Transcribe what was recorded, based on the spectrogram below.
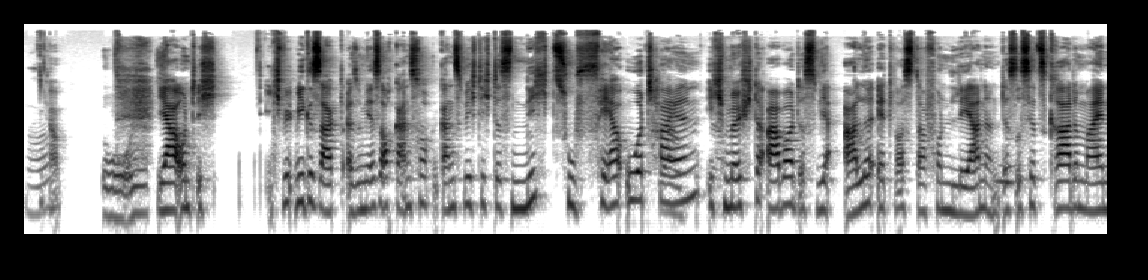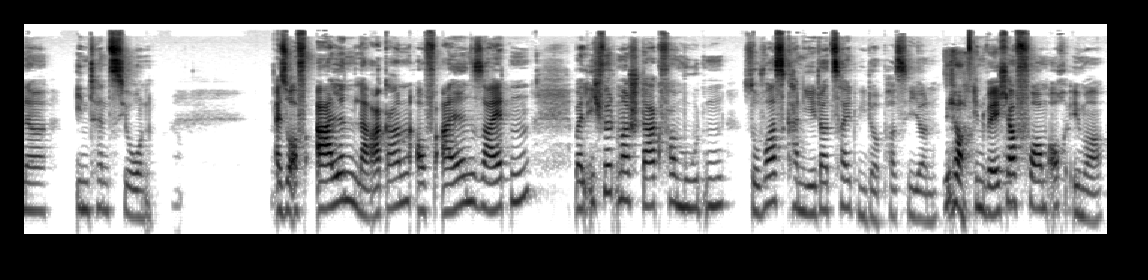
Ja, ja. So, und, ja, und ich, ich wie gesagt, also mir ist auch ganz ganz wichtig, das nicht zu verurteilen. Ja. Ich möchte aber, dass wir alle etwas davon lernen. Das ist jetzt gerade meine Intention. Also auf allen Lagern, auf allen Seiten, weil ich würde mal stark vermuten, sowas kann jederzeit wieder passieren. Ja. In welcher Form auch immer.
